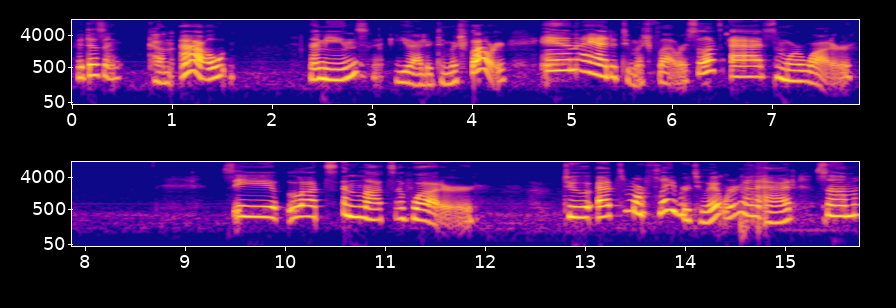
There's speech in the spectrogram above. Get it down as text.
if it doesn't come out, that means you added too much flour. And I added too much flour, so let's add some more water. See, lots and lots of water. To add some more flavor to it, we're going to add some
